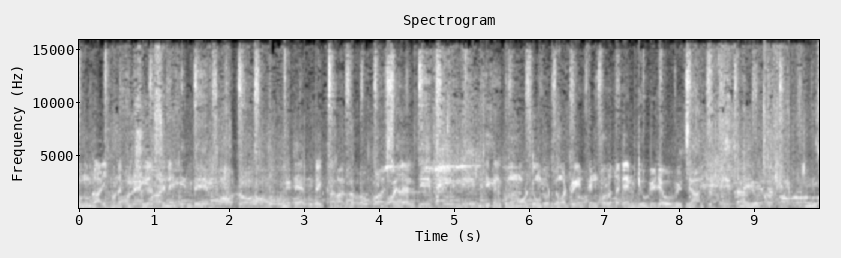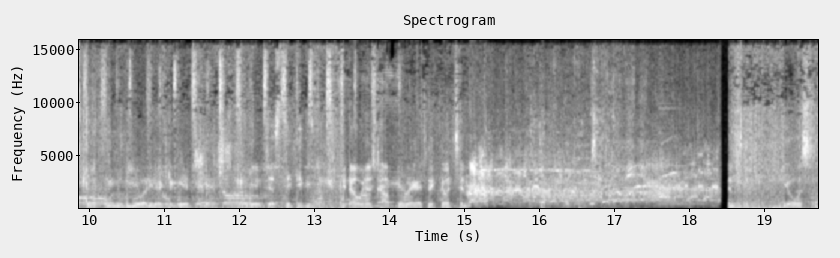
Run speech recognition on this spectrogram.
কোনো গাড়ি ঘোড়া কিছুই আসছে না এটা এতটাই খারাপ। ভয় লাগছে। যেখানে কোনো নর্দমা টর্দমা ড্রেন ফ্রেন খোলা থাকে আমি ঢুকে যাব ভেতরে। যাই হোক দেখতে পাচ্ছেন বিয়ে বাড়ির একটা গেট গেট জাস্ট দেখিয়ে দিই। এটাও জাস্ট হাফ ডুবে গেছে দেখতে পাচ্ছেন? কি অবস্থা?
